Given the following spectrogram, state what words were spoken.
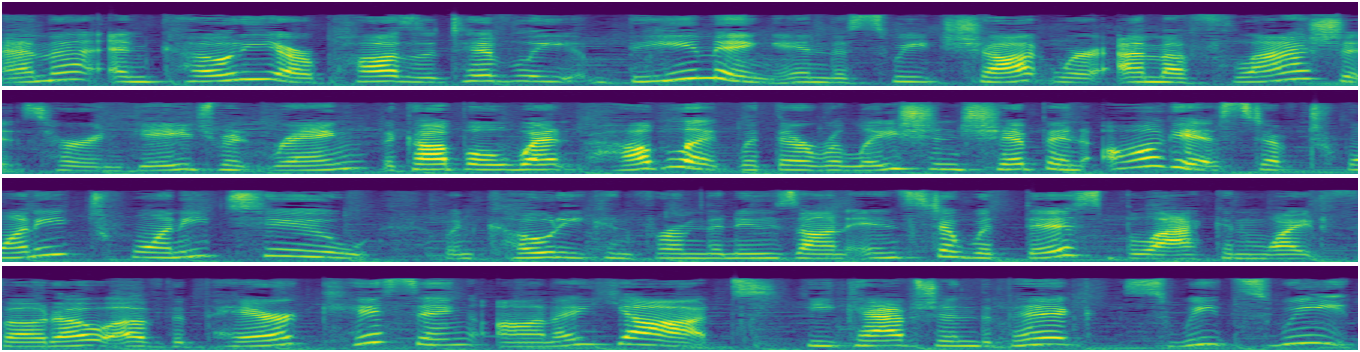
Emma and Cody are positively beaming in the sweet shot where Emma flashes her engagement ring. The couple went public with their relationship in August of 2022 when Cody confirmed the news on Insta with this black and white photo of the pair kissing on a yacht. He captioned the pic, Sweet Sweet.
